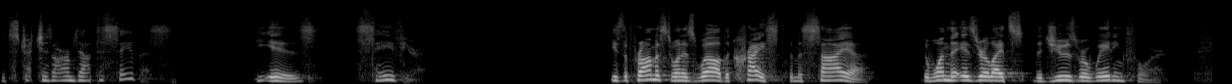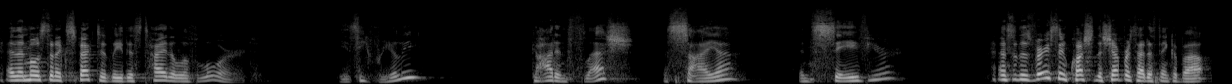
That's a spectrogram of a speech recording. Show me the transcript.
would stretch his arms out to save us. He is Savior. He's the promised one as well, the Christ, the Messiah, the one the Israelites, the Jews were waiting for. And then, most unexpectedly, this title of Lord. Is he really? God in flesh, Messiah, and Savior? And so, this very same question the shepherds had to think about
